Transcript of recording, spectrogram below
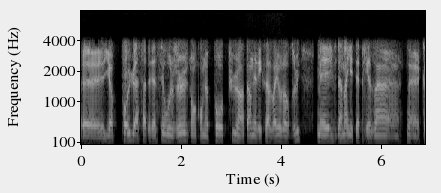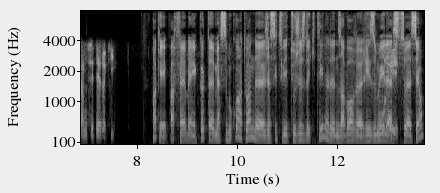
il n'a pas eu à s'adresser au juge, donc on n'a pas pu entendre Éric Salvaille aujourd'hui. Mais évidemment, il était présent comme c'était requis. OK, parfait. Ben écoute, euh, merci beaucoup Antoine. Je sais que tu viens tout juste de quitter, de nous avoir euh, résumé la situation.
